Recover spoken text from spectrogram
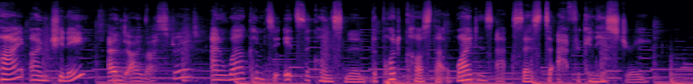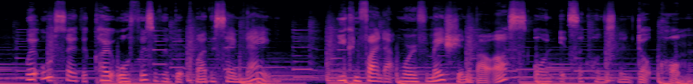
Hi, I'm Chinny, And I'm Astrid. and welcome to It's the Continent, the podcast that widens access to African history. We're also the co authors of the book by the same name. You can find out more information about us on itsthecontinent.com.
